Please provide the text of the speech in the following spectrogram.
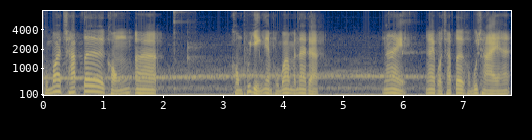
ผมว่าชาร์ปเตอร์ของอ่า ของผู้หญิงเนี่ยผมว่ามันน่าจะง่ายง่ายกว่าชาร์ปเตอร์ของผู้ชายฮะ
